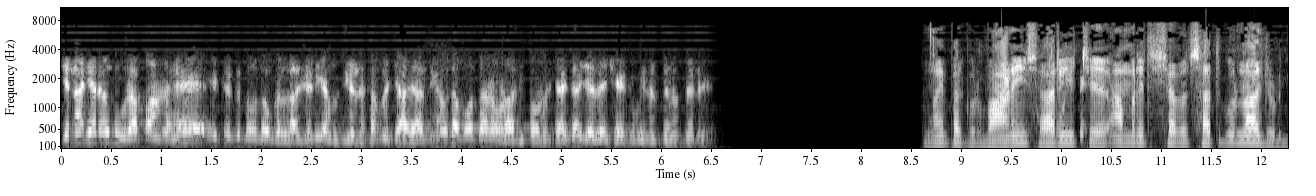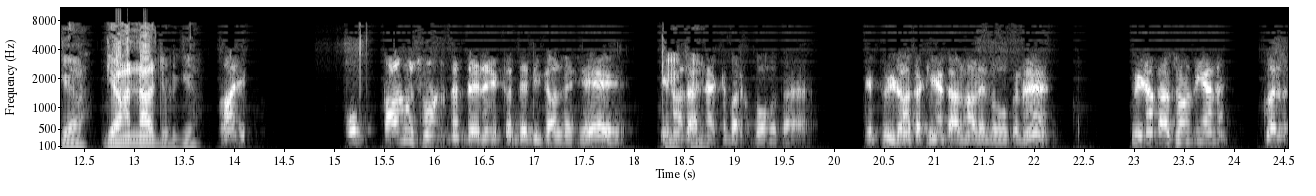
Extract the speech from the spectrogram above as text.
ਜਿੰਨਾ ਚਿਰ ਅਧੂਰਾ ਪਣ ਰਹੇ ਇੱਕ ਇੱਕ ਦੋ ਦੋ ਗੱਲਾਂ ਜਿਹੜੀਆਂ ਹੁੰਦੀਆਂ ਨੇ ਸਮਝ ਆ ਜਾਂਦੀਆਂ, ਉਹਦਾ ਬਹੁਤਾ ਰੌਲਾ ਨਹੀਂ ਪਾਉਣਾ ਚਾਹੀਦਾ। ਜਿਹਦੇ ਛੇਕ ਵੀ ਦਿੰਦੇ ਹੁੰਦੇ ਨੇ। ਨਹੀਂ ਪਰ ਗੁਰਬਾਣੀ ਸਾਰੀ ਚ ਅੰਮ੍ਰਿਤ ਸ਼ਬਦ ਸਤਿਗੁਰ ਨਾਲ ਜੁੜ ਗਿਆ ਗਿਆਨ ਨਾਲ ਜੁੜ ਗਿਆ। ਹਾਂਜੀ। ਉਹ ਕਾਹਨੂੰ ਸੁਣ ਦਿੰਦੇ ਨੇ ਕਦੇ ਦੀ ਗੱਲ ਇਹ। ਇਹਨਾਂ ਦਾ ਨੈਟਵਰਕ ਬਹੁਤ ਹੈ। ਇਹ ਭੀੜਾਂ ਇਕੱਠੀਆਂ ਕਰਨ ਵਾਲੇ ਲੋਕ ਨੇ। ਭੀੜਾਂ ਤਾਂ ਸੁਣਦੀਆਂ ਨੇ ਗੱਲ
